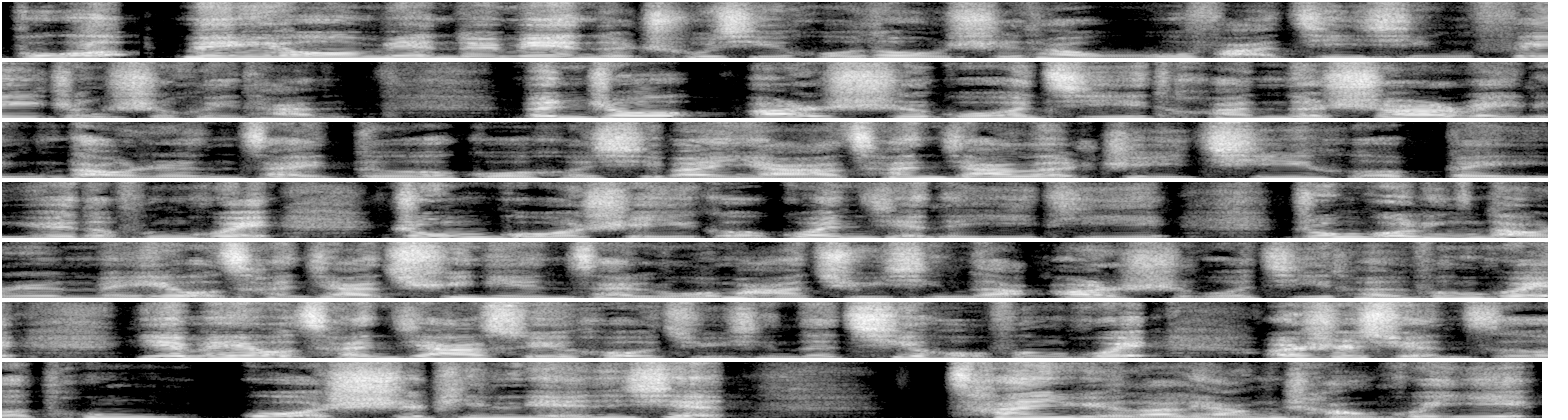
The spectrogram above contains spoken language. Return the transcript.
不过没有面对面的出席活动使他无法进行非正式会谈。本周，二十国集团的十二位领导人在德国和西班牙参加了 G7 和北约的峰会。中国是一个关键的议题。中国领导人没有参加去年在罗马举行的二十国集团峰会也没有参加随后举行的气候峰会，而是选择通过视频连线参与了两场会议。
